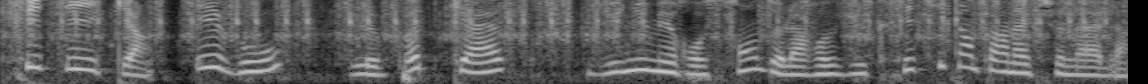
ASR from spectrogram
Critique et vous, le podcast du numéro 100 de la revue Critique internationale.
